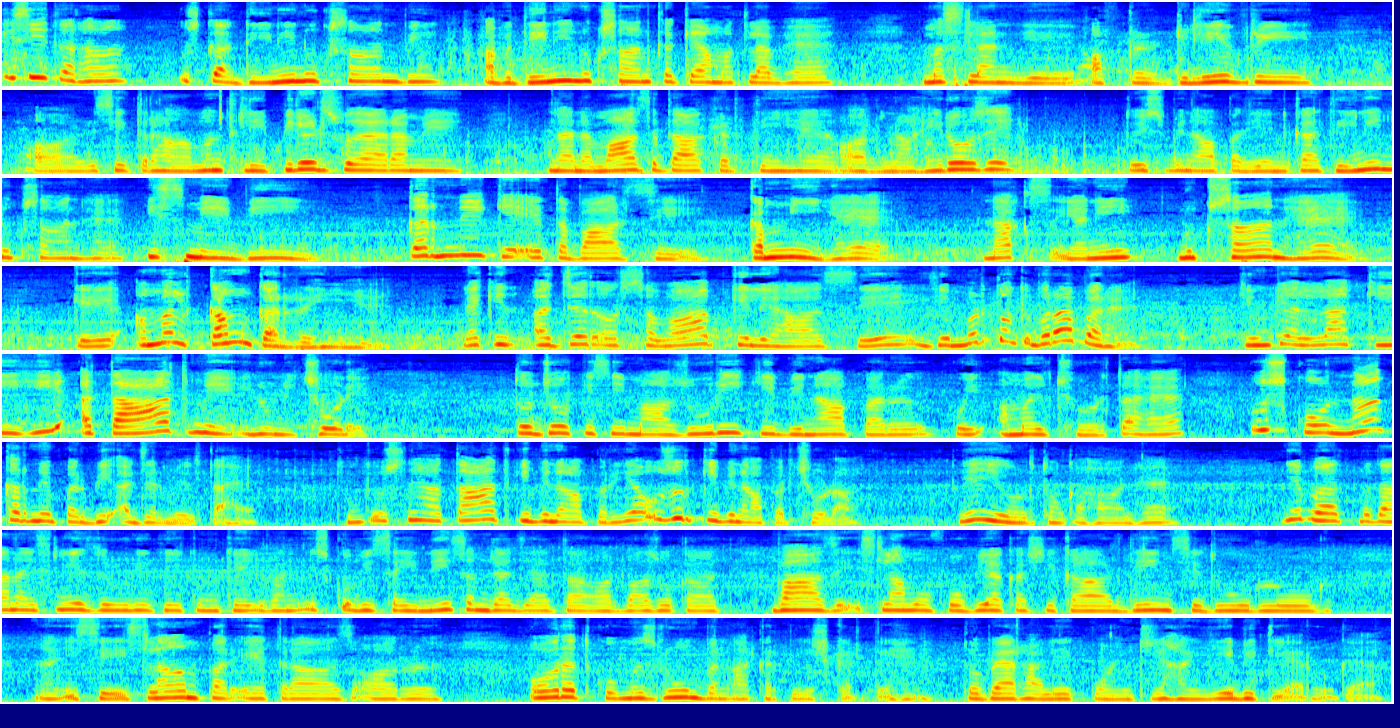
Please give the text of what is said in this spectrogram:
इसी तरह उसका दीनी नुकसान भी। अब दीनी नुकसान का क्या मतलब है? मसलन ये आफ्टर डिलीवरी और इसी तरह मंथली पीरियड्स वगैरह में ना नमाज़ अदा करती हैं और ना ही रोज़े। तो इस बिना पर ये इनका दीनी नुकसान है। इसमें भी करने के एतबार से कमी है। नक्स यानी नुकसान है कि अमल कम कर रही हैं। लेकिन अजर और सवाब के लिहाज से ये मर्दों के बराबर हैं, क्योंकि अल्लाह की ही अतात में इन्होंने छोड़े। तो जो किसी माजूरी की बिना पर कोई अमल छोड़ता है, उसको ना करने पर भी अजर मिलता है, क्योंकि उसने अतात की बिना पर या उज़ुर की बिना पर छोड़ा। यही औरतों का हाल है। ये बात बताना इसलिए ज़रूरी थी क्योंकि इवन इसको भी सही नहीं समझा जाता और बाज़ात बाज़ इस्लामोफोबिया का शिकार, दीन से दूर लोग इसे इस्लाम पर एतराज़ और औरत को मजलूम बनाकर पेश करते हैं। तो बहरहाल एक पॉइंट यहाँ ये भी क्लियर हो गया।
